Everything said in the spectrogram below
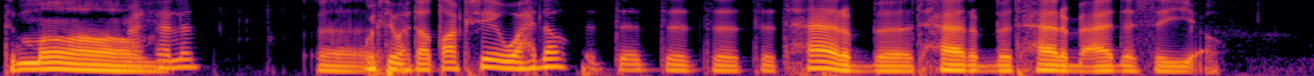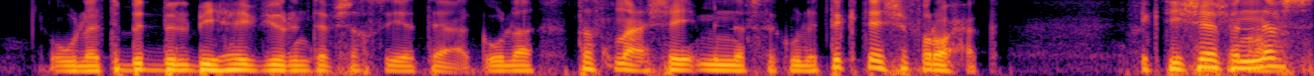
تما مثلا؟ آه، قلت لي واحدة طاكسي ت- تحارب تحارب تحارب عادة سيئة. ولا تبدل ال behavior انت في الشخصية تاعك ولا تصنع شيء من نفسك ولا تكتشف روحك. اكتشاف النفس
